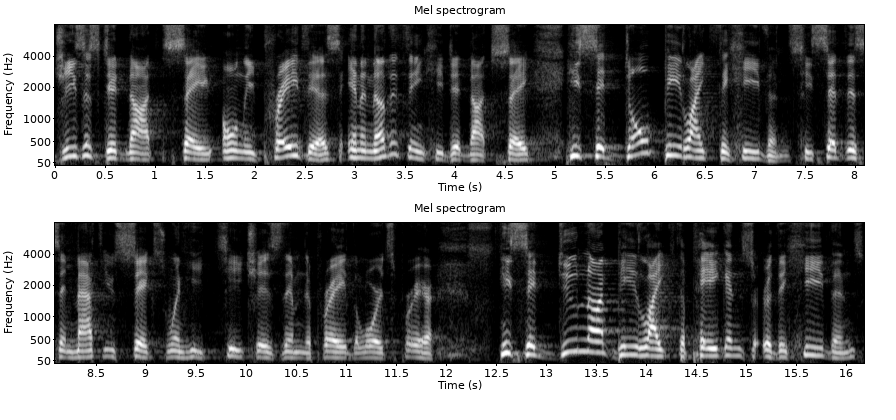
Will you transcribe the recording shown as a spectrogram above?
Jesus did not say only pray this. And another thing he did not say, he said, don't be like the heathens. He said this in Matthew 6 when he teaches them to pray the Lord's Prayer. He said, Do not be like the pagans or the heathens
